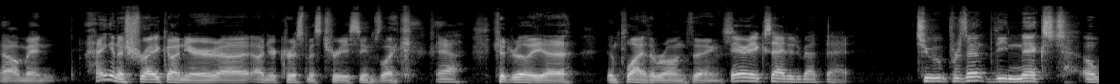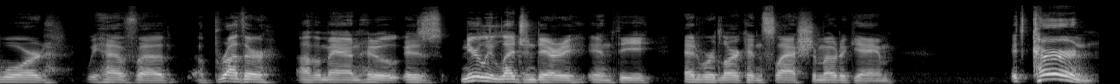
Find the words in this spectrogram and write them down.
Oh man, hanging a Shrike on your uh, on your Christmas tree seems like Yeah, could really uh, imply the wrong things. very excited about that. To present the next award, we have uh, a brother of a man who is nearly legendary in the Edward Larkin slash Shimoda game. It's Kurn.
